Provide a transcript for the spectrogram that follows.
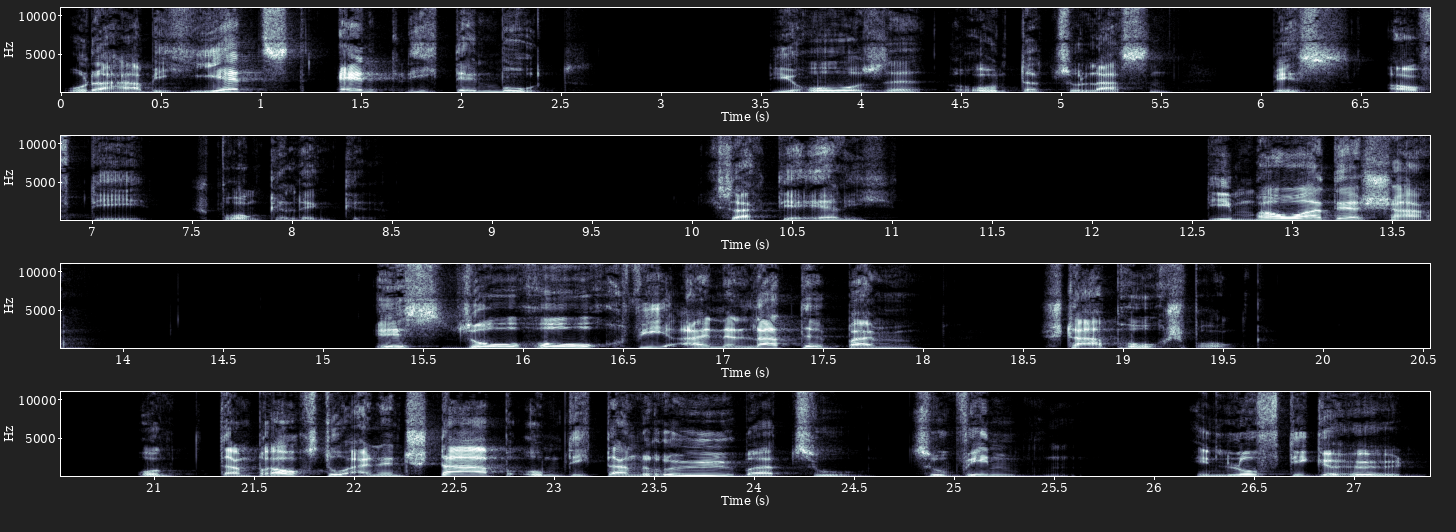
Oder habe ich jetzt endlich den Mut, die Hose runterzulassen bis auf die Sprunggelenke. Ich sag dir ehrlich, die Mauer der Scham ist so hoch wie eine Latte beim Stabhochsprung. Und dann brauchst du einen Stab, um dich dann rüber zu, zu winden in luftige Höhen.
